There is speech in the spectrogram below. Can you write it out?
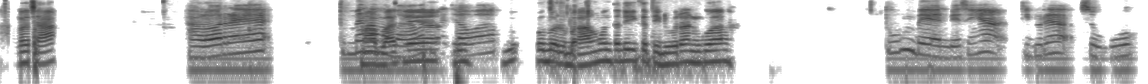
Halo, Cak. Halo Re. Tumben lama banget ya. jawab. Gue baru bangun tadi ketiduran gue. Tumben, biasanya tidurnya subuh.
